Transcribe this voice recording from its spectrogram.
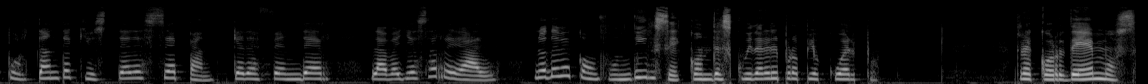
importante que ustedes sepan que defender la belleza real no debe confundirse con descuidar el propio cuerpo. Recordemos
